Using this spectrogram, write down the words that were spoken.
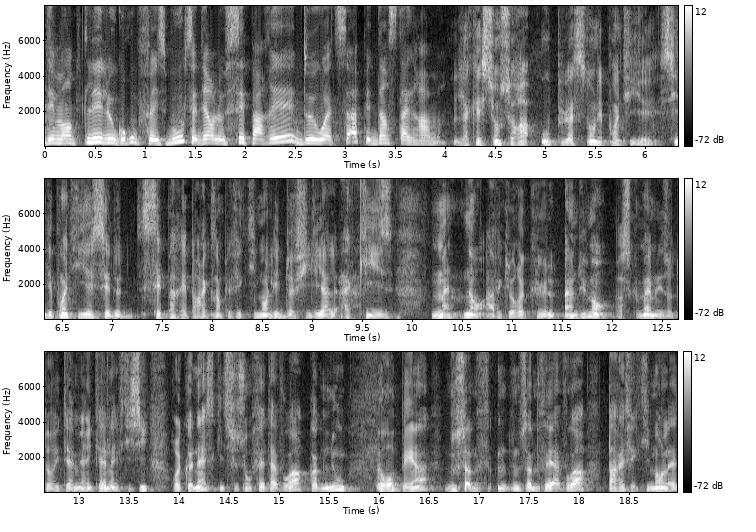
démanteler le groupe Facebook, c'est-à-dire le séparer de WhatsApp et d'Instagram La question sera où place-t-on les pointillés? Si les pointillés, c'est de séparer, par exemple, effectivement, les deux filiales acquises maintenant, avec le recul, indûment, parce que même les autorités américaines, la FTC, reconnaissent qu'ils se sont fait avoir, comme nous, Européens, nous sommes, nous sommes fait avoir par, effectivement, la,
